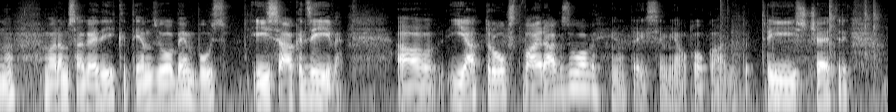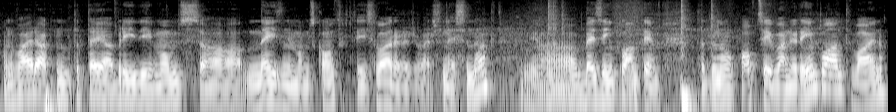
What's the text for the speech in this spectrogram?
nu, varam sagaidīt, ka tiem zobiem būs īsāka dzīve. Ja trūkst vairāk zobi, ja, teiksim, jau kaut kādi trīs, četri un vairāk, nu, tad tajā brīdī mums neizņemams konstrukcijas var arī vairs nesanākt. Ja, bez implantiem tad nu, opcija vai nu ir implanti, vai nu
